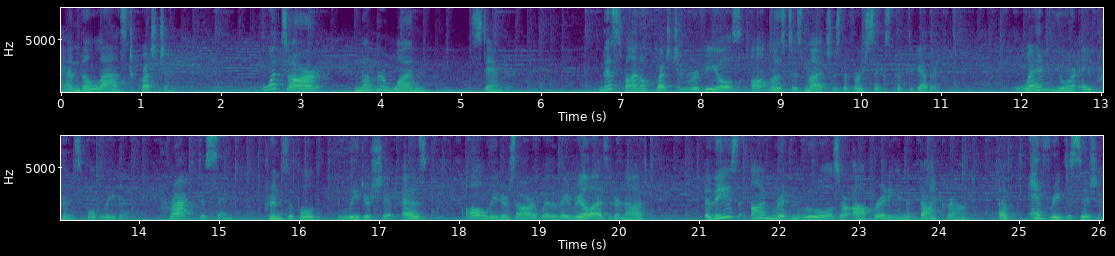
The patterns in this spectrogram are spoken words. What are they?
And the last question What's our number one standard? This final question reveals almost as much as the first six put together. When you're a principled leader, practicing principled leadership, as all leaders are, whether they realize it or not, these unwritten rules are operating in the background of every decision.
